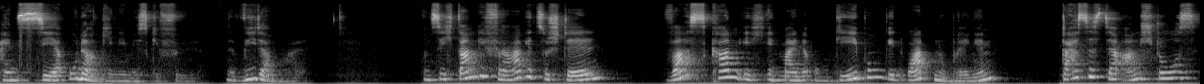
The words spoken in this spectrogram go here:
Ein sehr unangenehmes Gefühl. Wieder mal. Und sich dann die Frage zu stellen, was kann ich in meiner Umgebung in Ordnung bringen? Das ist der Anstoß,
